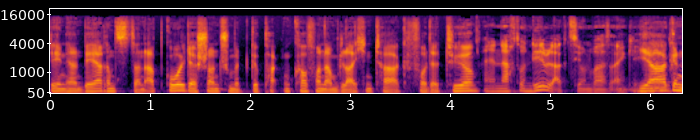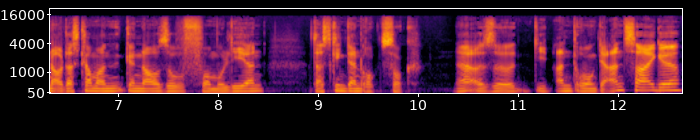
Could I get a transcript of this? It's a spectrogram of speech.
den Herrn Behrens dann abgeholt. Der stand schon mit gepackten Koffern am gleichen Tag vor der Tür. Eine Nacht- und Nebelaktion war es eigentlich. Ja, ne? genau, das kann man genau so formulieren. Das ging dann ruckzuck. Ne, also die Androhung der Anzeige,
